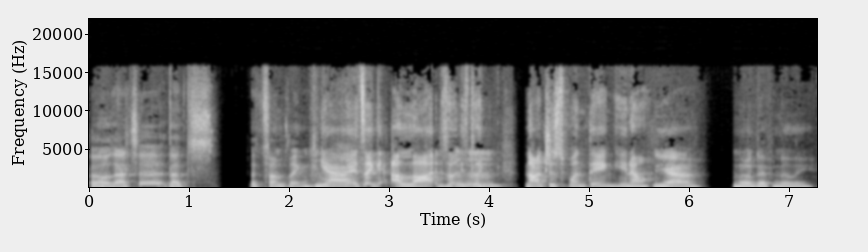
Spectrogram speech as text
Oh, that's a that's that's something. yeah, it's like a lot. It's, mm-hmm. it's like mm-hmm. not just one thing, you know? Yeah. No, definitely.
